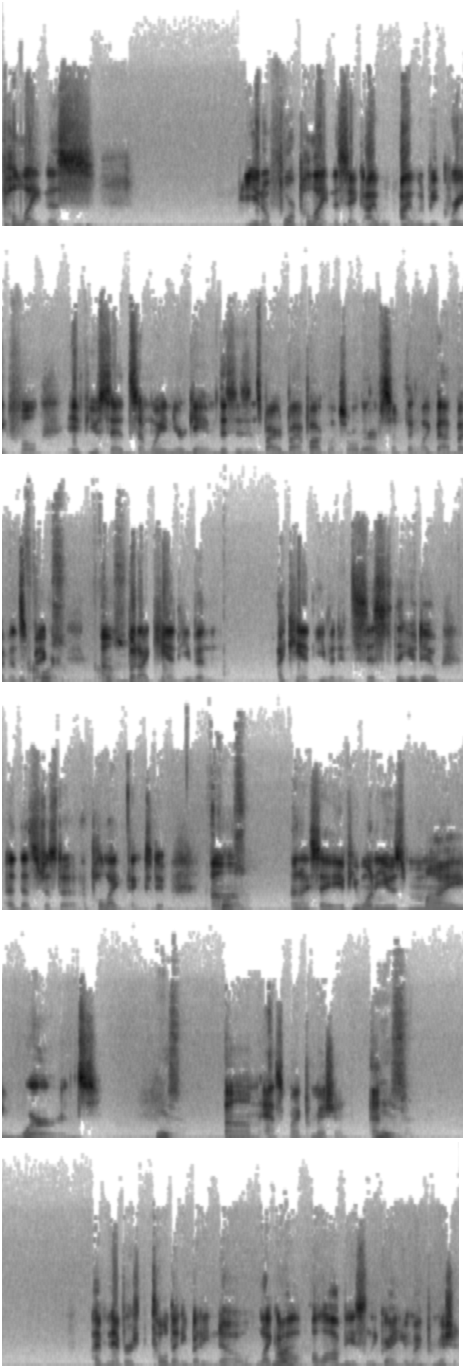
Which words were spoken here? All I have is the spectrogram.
politeness, you know, for politeness sake, I I would be grateful if you said some way in your game this is inspired by Apocalypse World or something like that by Vincent of course, Baker. Of course. Um, but I can't even I can't even insist that you do. Uh, that's just a, a, polite thing to do. Of course. Um, and I say, if you want to use my words, yes, um, ask my permission. And yes. I've never told anybody no. Like right. I'll, I'll, obviously grant you my permission.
